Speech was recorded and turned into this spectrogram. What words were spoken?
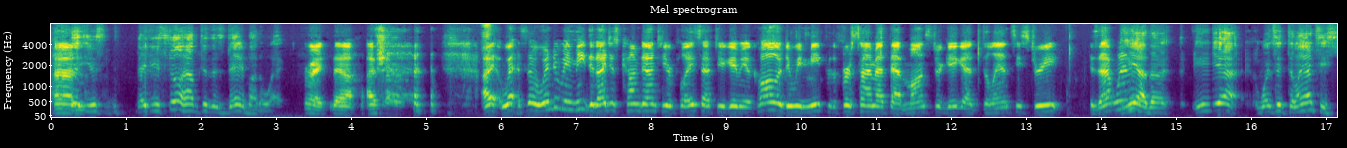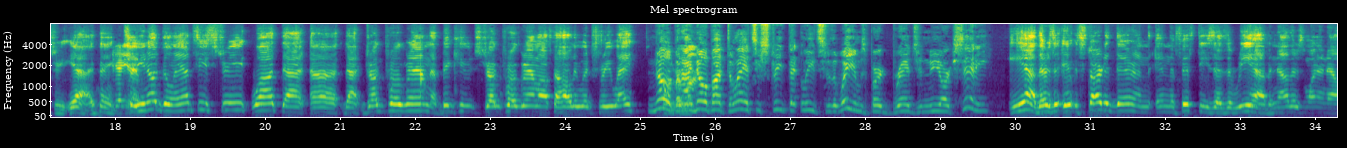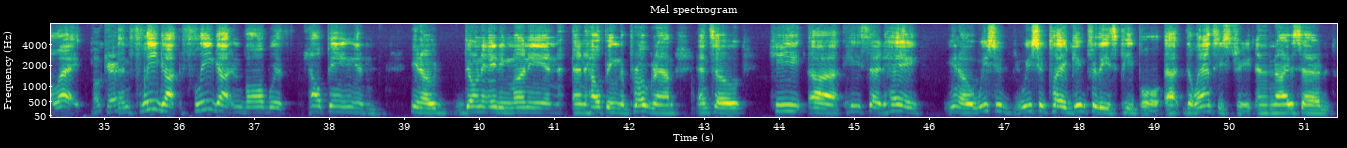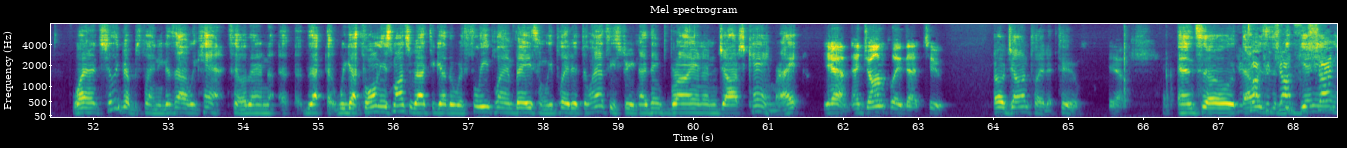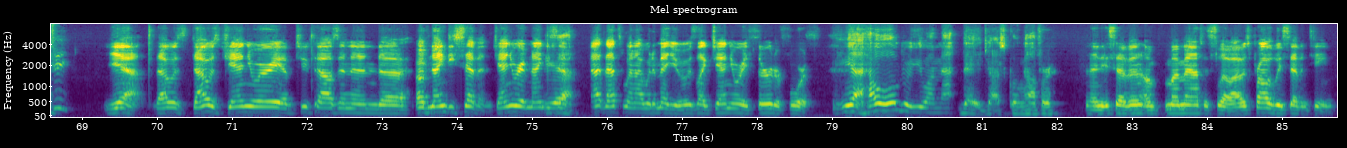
Um, you that you still have to this day. By the way, right. Yeah. I, I so when did we meet? Did I just come down to your place after you gave me a call, or did we meet for the first time at that monster gig at Delancey Street? Is that when? Yeah, the yeah was it Delancey Street? Yeah, I think. Yeah, So you know Delancey Street, what that uh, that drug program, that big huge drug program off the Hollywood Freeway. No, Oh, but I know about Delancey Street that leads to the Williamsburg Bridge in New York City. Yeah, there's it started there in in the 50s as a rehab, and now there's one in L.A. Okay. and Flea got Flea got involved with helping and you know donating money and and helping the program and so he uh he said hey you know we should we should play a gig for these people at Delancey Street and I said why aren't Chili Peppers playing? He goes, oh, we can't. So then uh, that we got Thelonious Monster back together with Flea playing bass, and we played at Delancey Street. And I think Brian and Josh came, right? Yeah, and John played that too. Oh, John played it too. Yeah. And so You're that was talking the John beginning. Frusciante? Yeah, that was that was January of 2000 and uh, of 97. January of 97. Yeah. That that's when I would have met you. It was like January 3rd or 4th. Yeah, how old were you on that day, Josh Klinghoffer? 97. Um, my math is slow. I was probably 17.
